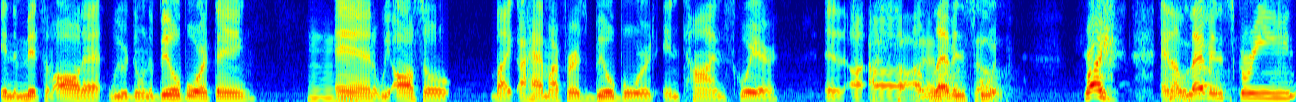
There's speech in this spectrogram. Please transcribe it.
in the midst of all that, we were doing the billboard thing, Mhm. and we also like I had my first billboard in Times Square, and uh, uh, that. That eleven was square right an 11 dope. screen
